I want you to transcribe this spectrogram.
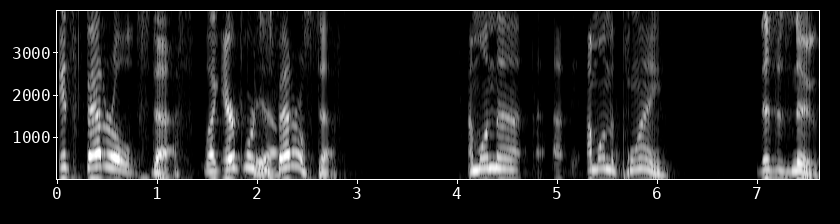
it's federal stuff. Like airports is federal stuff. I'm on the uh, I'm on the plane. This is new,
